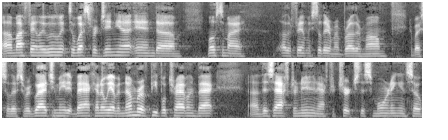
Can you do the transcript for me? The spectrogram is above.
Uh, my family, we went to West Virginia, and um, most of my other family still there. My brother, mom, everybody's still there. So we're glad you made it back. I know we have a number of people traveling back uh, this afternoon after church this morning, and so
